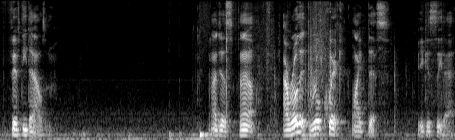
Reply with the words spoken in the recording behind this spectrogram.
fifty thousand. I just now I wrote it real quick like this. You can see that.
